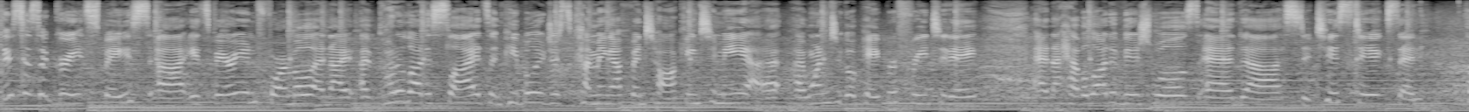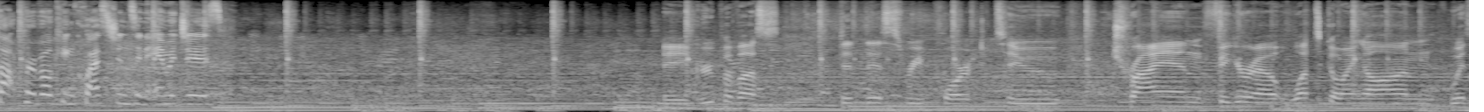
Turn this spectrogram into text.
This is a great space. Uh, it's very informal and I, have got a lot of slides and people are just coming up and talking to me. I, I wanted to go paper-free today and I have a lot of visuals and uh, statistics and thought-provoking questions and images. A group of us did this report to try and figure out what's going on with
